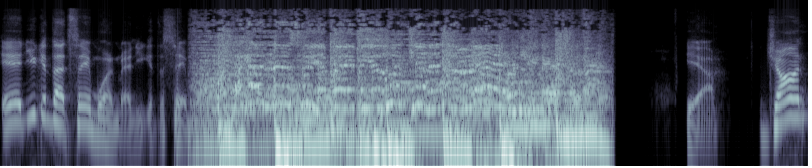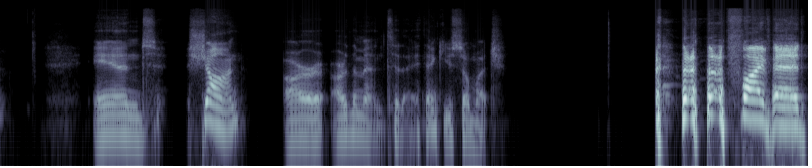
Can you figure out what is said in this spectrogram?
and you get that same one, man. You get the same one. Yeah. John and Sean are are the men today. Thank you so much. five head.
